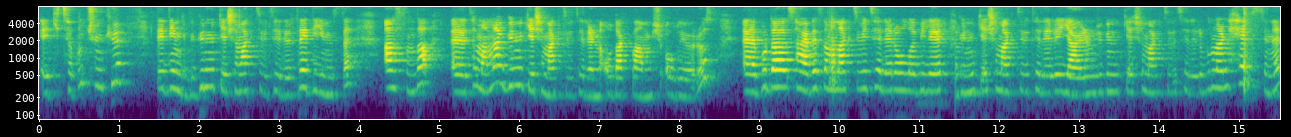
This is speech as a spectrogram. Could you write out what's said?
e, kitabı çünkü dediğim gibi günlük yaşam aktiviteleri dediğimizde aslında e, tamamen günlük yaşam aktivitelerine odaklanmış oluyoruz. E, burada serbest zaman aktiviteleri olabilir, günlük yaşam aktiviteleri, yardımcı günlük yaşam aktiviteleri bunların hepsinin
